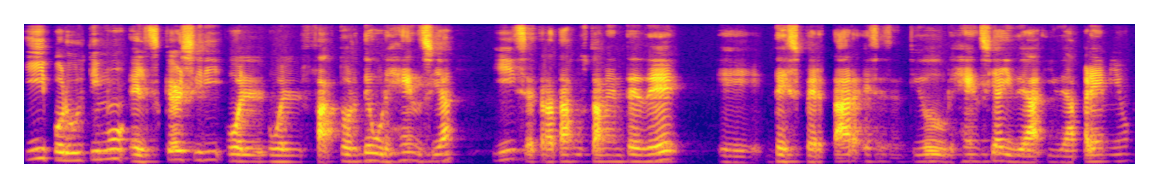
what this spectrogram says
Y por último, el scarcity o el, factor de urgencia. Y se trata justamente de eh, despertar ese sentido de urgencia y y de apremio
